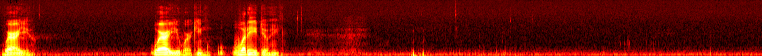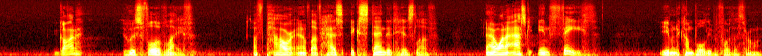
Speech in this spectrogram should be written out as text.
Where are you? Where are you working? What are you doing? God, who is full of life, of power and of love has extended his love. And I want to ask in faith, even to come boldly before the throne.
